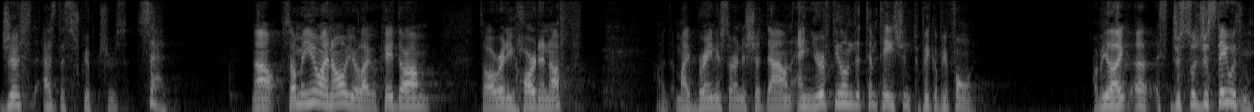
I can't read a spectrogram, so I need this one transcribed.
just as the scriptures said. Now, some of you I know, you're like, okay, Dom, it's already hard enough. My brain is starting to shut down, and you're feeling the temptation to pick up your phone. I'll be like, uh, just so just stay with me.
